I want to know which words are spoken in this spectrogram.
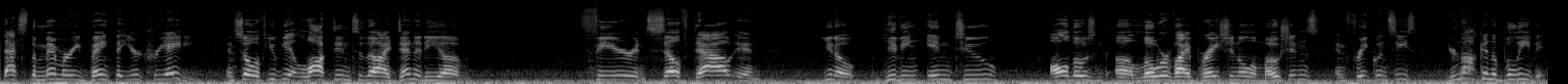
that's the memory bank that you're creating. And so if you get locked into the identity of fear and self doubt and, you know, giving into all those uh, lower vibrational emotions and frequencies, you're not going to believe it.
